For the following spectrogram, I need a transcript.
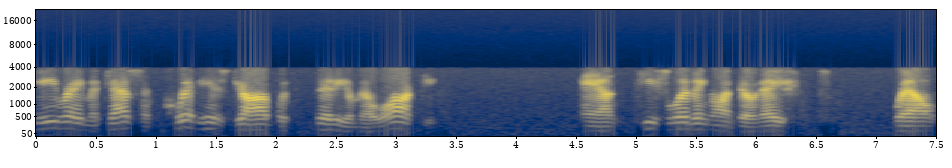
DeRay Mckesson quit his job with the city of Milwaukee, and he's living on donations. Well,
